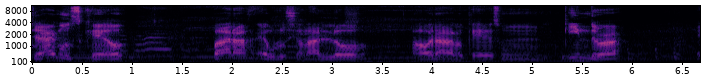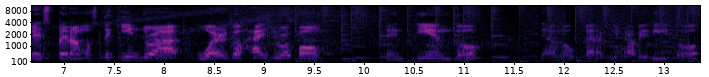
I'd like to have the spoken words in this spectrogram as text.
Dragon Scale para evolucionarlo ahora lo que es un Kindra. Esperamos de Kindra Wargo Hydro Pump. Entiendo. Déjame buscar aquí rapidito.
